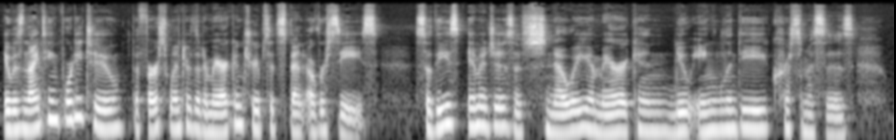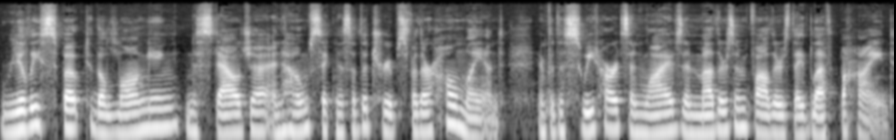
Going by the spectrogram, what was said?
It was 1942, the first winter that American troops had spent overseas. So these images of snowy American, New Englandy Christmases really spoke to the longing, nostalgia, and homesickness of the troops for their homeland and for the sweethearts and wives and mothers and fathers they'd left behind.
